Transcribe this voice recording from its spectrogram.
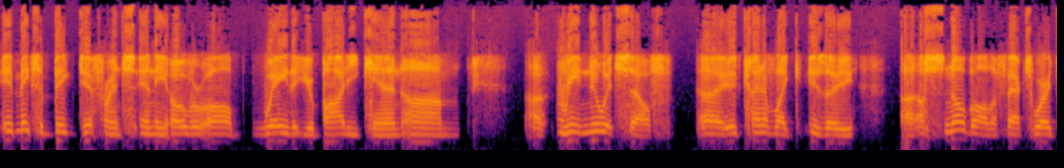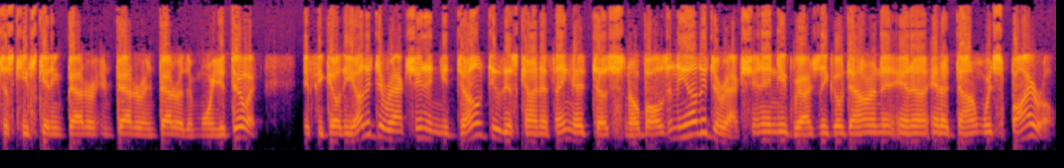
it makes a big difference in the overall way that your body can um, uh, renew itself. Uh, it kind of like is a a snowball effect where it just keeps getting better and better and better the more you do it. If you go the other direction and you don't do this kind of thing, it does snowballs in the other direction, and you gradually go down in a, in a, in a downward spiral.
